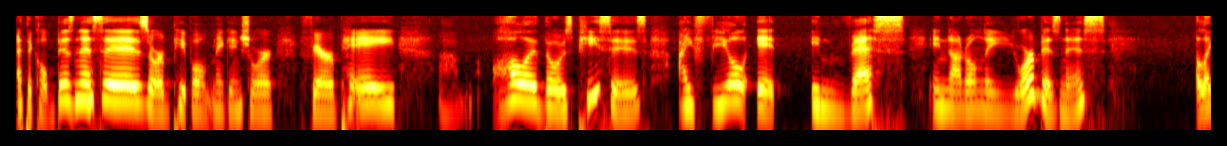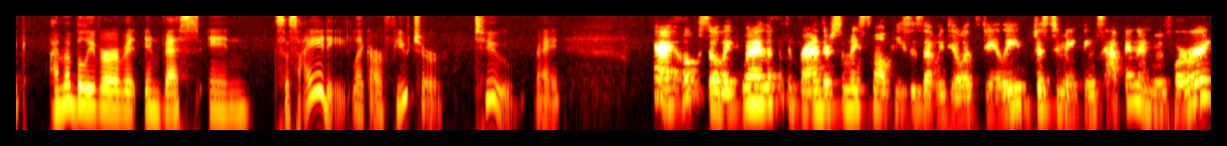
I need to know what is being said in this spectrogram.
ethical businesses or people making sure fair pay. Um, all of those pieces, I feel it invests in not only your business, like I'm a believer of it invests in society, like our future too, right? Yeah, I hope so. Like when I look at the brand, there's so many small pieces that we deal with daily just to make things happen and move forward.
